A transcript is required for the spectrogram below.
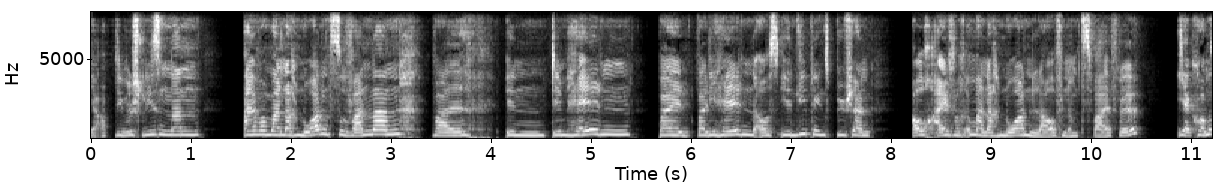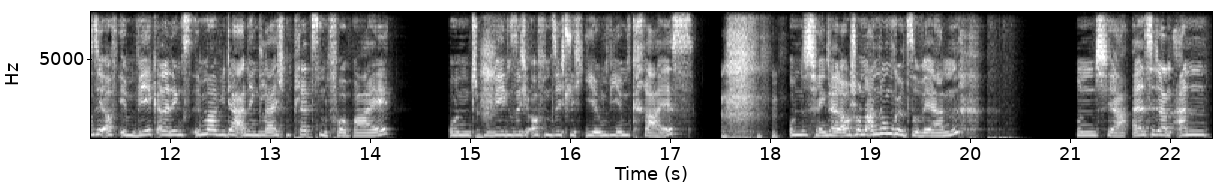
Ja, sie beschließen dann einfach mal nach Norden zu wandern, weil in dem Helden, weil, weil die Helden aus ihren Lieblingsbüchern auch einfach immer nach Norden laufen im Zweifel. Ja, kommen sie auf ihrem Weg allerdings immer wieder an den gleichen Plätzen vorbei und bewegen sich offensichtlich irgendwie im Kreis. und es fängt halt auch schon an, dunkel zu werden. Und ja, als sie dann an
